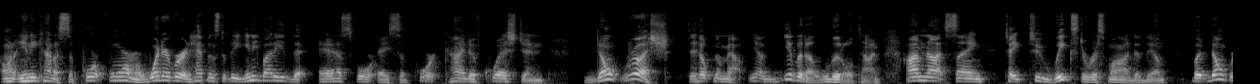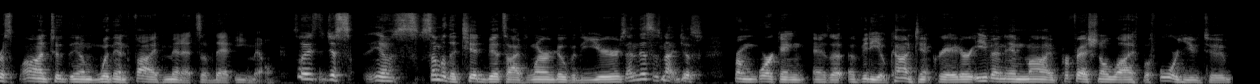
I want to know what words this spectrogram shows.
on any kind of support form or whatever it happens to be, anybody that asks for a support kind of question, don't rush to help them out. You know, give it a little time. I'm not saying take two weeks to respond to them, but don't respond to them within five minutes of that email. So it's just, you know, some of the tidbits I've learned over the years, and this is not just from working as a, a video content creator, even in my professional life before YouTube,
